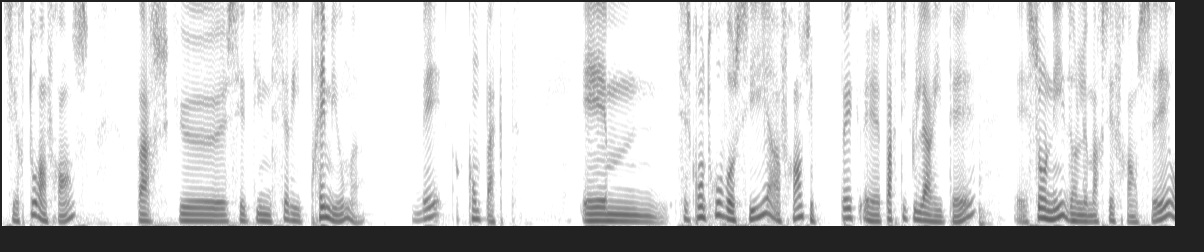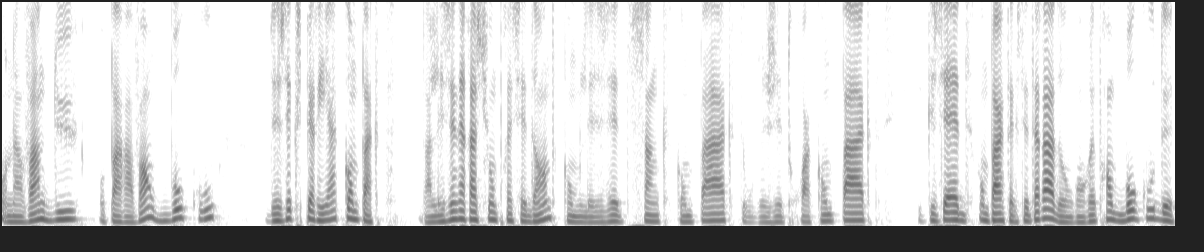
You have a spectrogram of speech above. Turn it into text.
surtout en France, parce que c'est une série premium, mais compacte. Et hum, c'est ce qu'on trouve aussi en France, une particularité. Et Sony, dans le marché français, on a vendu auparavant beaucoup de Xperia compacts dans les générations précédentes, comme le Z5 compact ou le G3 compact, XZ compact, etc. Donc on reprend beaucoup de,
